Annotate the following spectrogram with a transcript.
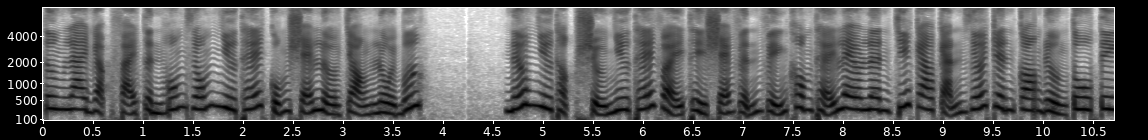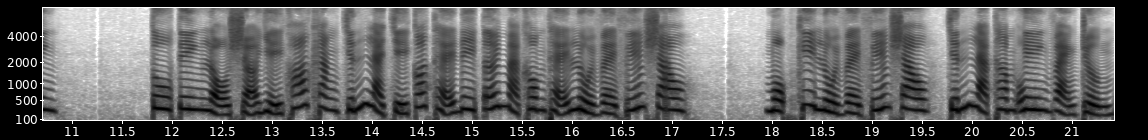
Tương lai gặp phải tình huống giống như thế cũng sẽ lựa chọn lùi bước. Nếu như thật sự như thế vậy thì sẽ vĩnh viễn không thể leo lên chí cao cảnh giới trên con đường tu tiên. Tu tiên lộ sở dĩ khó khăn chính là chỉ có thể đi tới mà không thể lùi về phía sau. Một khi lùi về phía sau, chính là thâm uyên vạn trượng.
